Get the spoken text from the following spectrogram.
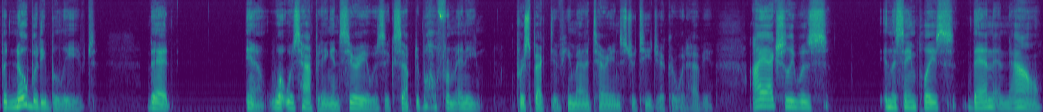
But nobody believed that you know what was happening in Syria was acceptable from any perspective, humanitarian, strategic, or what have you. I actually was in the same place then and now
